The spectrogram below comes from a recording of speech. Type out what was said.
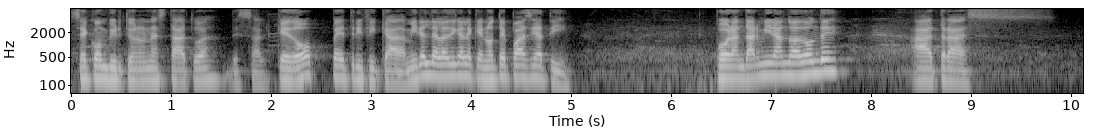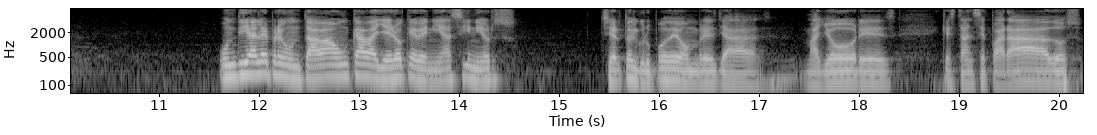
se convirtió en una estatua de sal. Quedó petrificada. Mira el de la dígale que no te pase a ti. Por andar mirando a dónde? Atrás. Un día le preguntaba a un caballero que venía a seniors, ¿cierto? El grupo de hombres ya mayores, que están separados,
